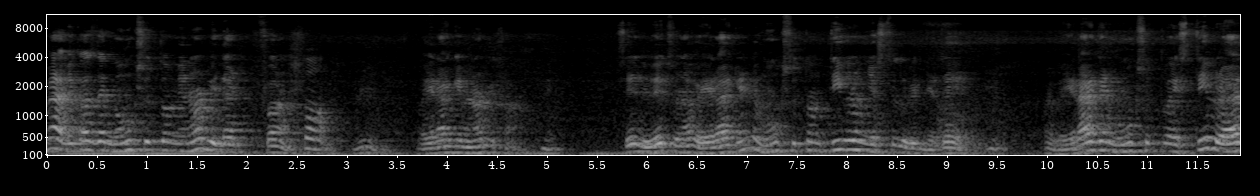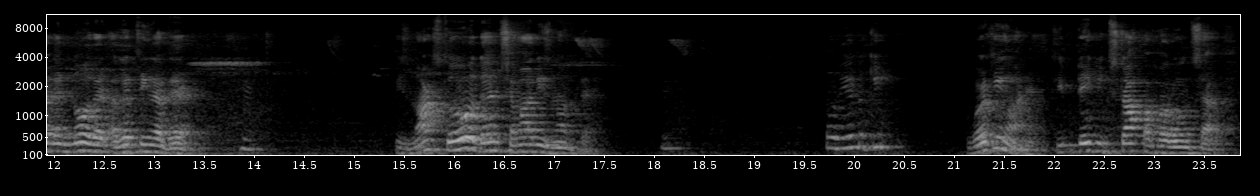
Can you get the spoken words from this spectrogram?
Yeah, because that mumukshutva may not be that firm. Firm. Hmm. Vairagya may not be firm. Hmm. Say Vivek Suna, Vairagya and mumukshutvam tivram yastu vidyate. Hmm. When Vairagya and mumukshutva is tivra, then know that other things are there. Hmm. there. Is not so, then samadhi is not there. So we have to keep working on it, keep taking stock of our own self,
